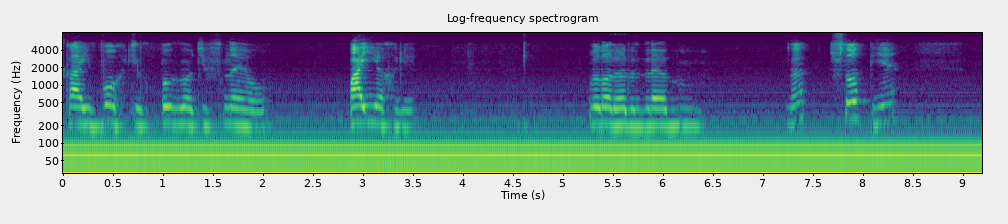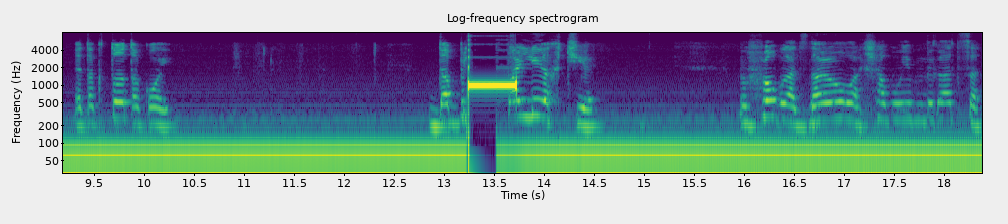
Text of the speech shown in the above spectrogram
Скайвокер против Нео. Поехали. Да? Что? Где? Это кто такой? Да блин, полегче. Ну шо, брат, здорово, сейчас будем драться.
